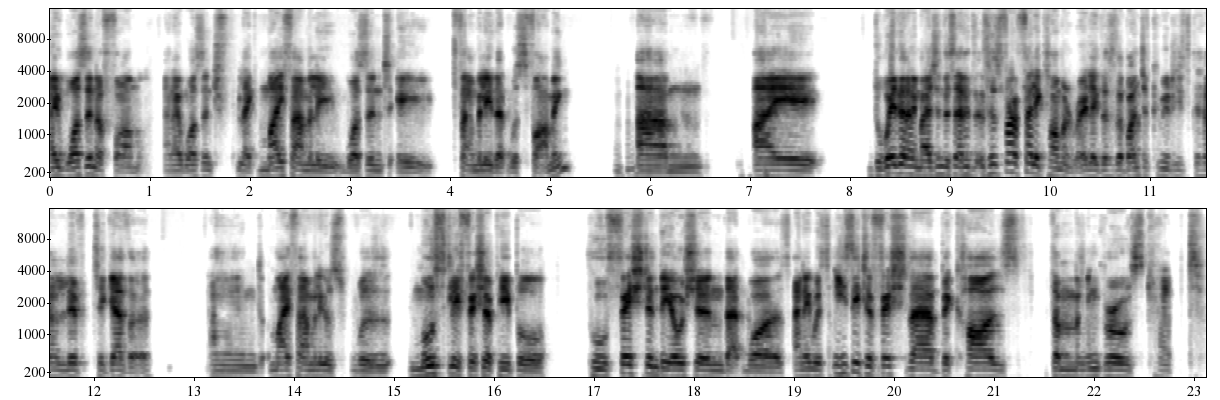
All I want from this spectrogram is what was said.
I wasn't a farmer, and I wasn't like my family wasn't a family that was farming. Mhm. Um, I the way that I imagine this, and this is fairly common, right? Like there's a bunch of communities that kind of live together, and my family was was mostly fisher people who fished in the ocean. That was, and it was easy to fish there because the mangroves kept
